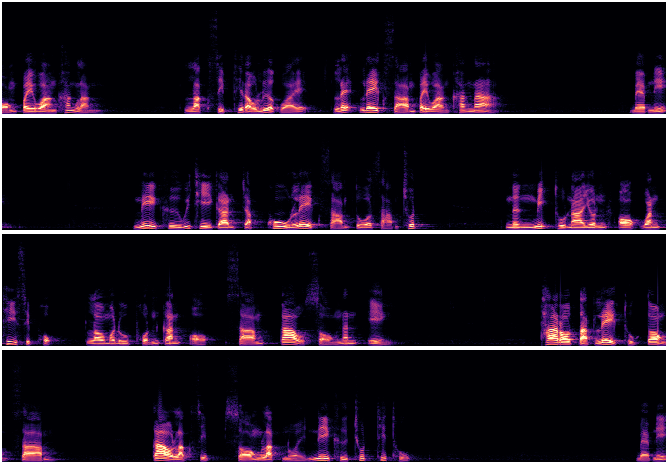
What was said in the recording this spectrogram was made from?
2 ไปวางข้างหลัง หลัก 10 ที่เราเลือกไว้ และเลข 3 ไปวางข้างหน้า แบบนี้ นี่คือวิธีการจับคู่เลข 3 ตัว 3 ชุด 1 มิถุนายนออกวันที่ 16 เรามาดูผลการออก 392 นั่นเอง ถ้าเราตัดเลขถูกต้อง 3 9 หลัก 10 2 หลักหน่วย นี่คือชุดที่ถูก แบบนี้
